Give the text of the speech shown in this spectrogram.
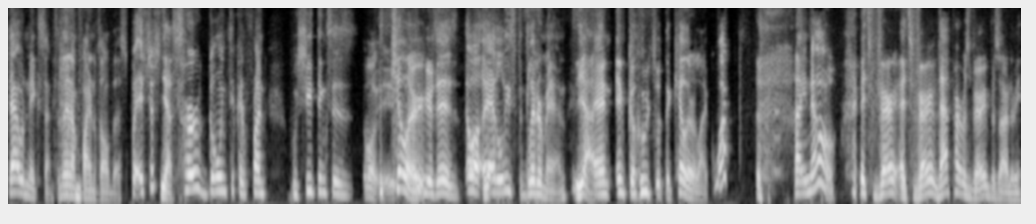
that would make sense, and then I'm fine with all this. But it's just Yes. her going to confront who she thinks is well, killer. Here's is well Yeah. at least the glitter man Yeah, and in cahoots with the killer. Like what? I know. It's very, it's very, that part was very bizarre to me.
